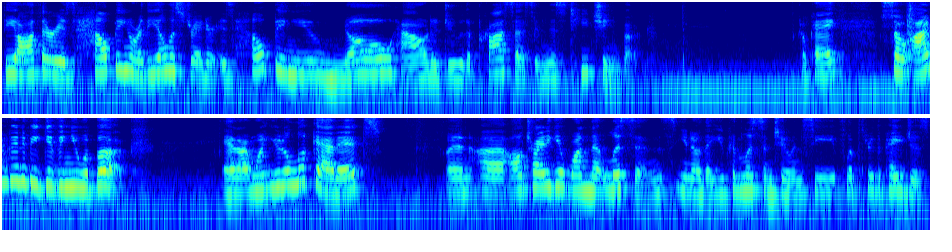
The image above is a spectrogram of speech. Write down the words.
the author is helping or the illustrator is helping you know how to do the process in this teaching book. Okay, so I'm going to be giving you a book and I want you to look at it and uh, I'll try to get one that listens, you know, that you can listen to and see, flip through the pages.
